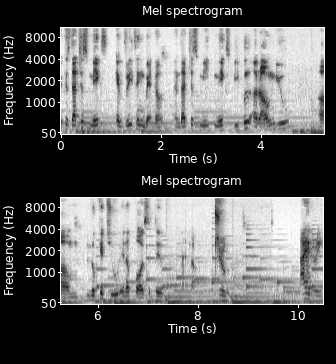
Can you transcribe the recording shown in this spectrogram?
because that just makes everything better, and that just me- makes people around you um, look at you in a positive manner. True. I agree.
